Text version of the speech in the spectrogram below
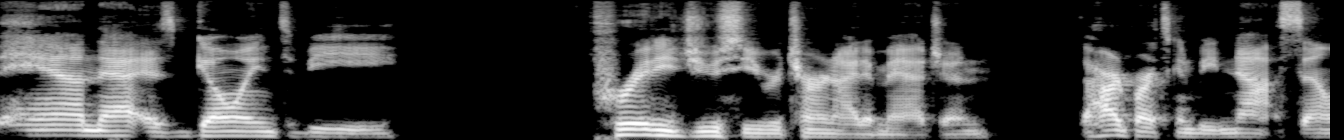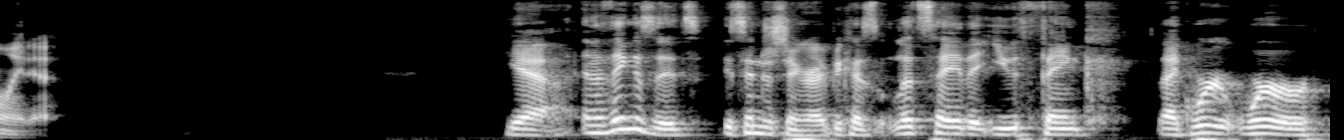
man, that is going to be pretty juicy return, I'd imagine. The hard part's going to be not selling it. Yeah, and the thing is, it's it's interesting, right? Because let's say that you think like we're we're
